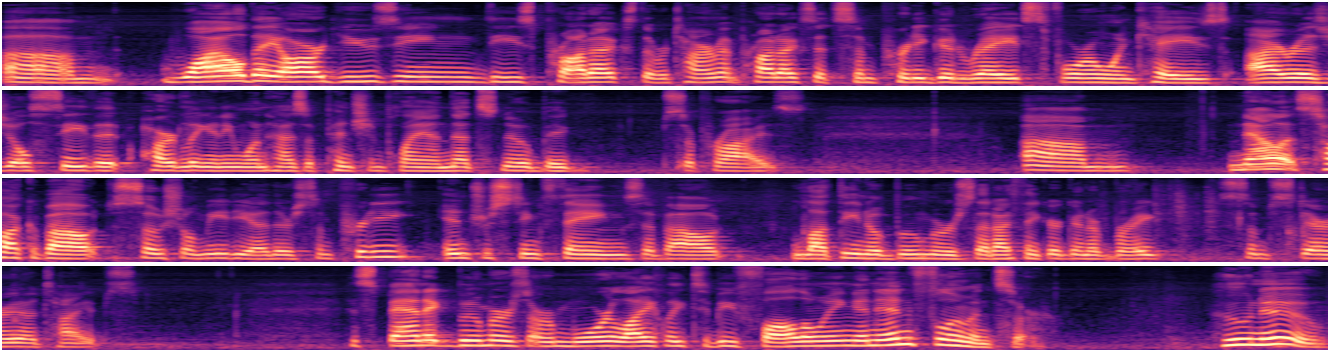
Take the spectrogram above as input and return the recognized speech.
Um, while they are using these products, the retirement products at some pretty good rates, 401ks, IRAs, you'll see that hardly anyone has a pension plan. That's no big surprise. Um, now let's talk about social media. There's some pretty interesting things about Latino boomers that I think are going to break some stereotypes. Hispanic boomers are more likely to be following an influencer. Who knew?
